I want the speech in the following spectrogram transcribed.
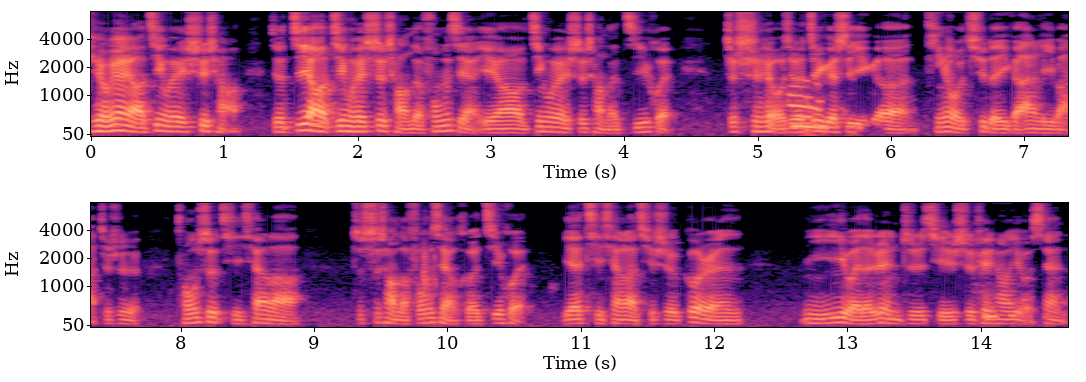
永远要敬畏市场，就既要敬畏市场的风险，也要敬畏市场的机会。就是我觉得这个是一个挺有趣的一个案例吧，就是同时体现了这市场的风险和机会，也体现了其实个人你以为的认知其实是非常有限的。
